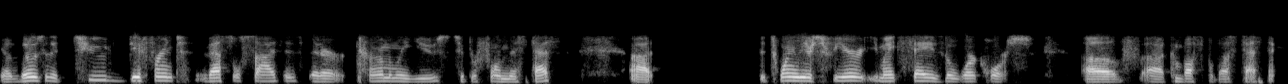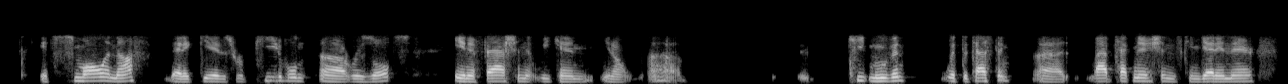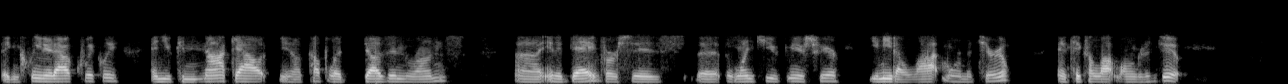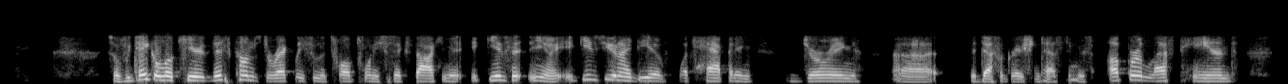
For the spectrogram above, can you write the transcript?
You know, those are the two different vessel sizes that are commonly used to perform this test. Uh, the 20 liter sphere, you might say, is the workhorse of uh, combustible dust testing. It's small enough that it gives repeatable uh, results in a fashion that we can, you know, uh, keep moving with the testing. Uh, lab technicians can get in there, they can clean it out quickly, and you can knock out, you know, a couple of dozen runs uh, in a day versus the, the one cubic meter sphere. You need a lot more material, and it takes a lot longer to do. So if we take a look here, this comes directly from the 1226 document. It gives it, you know, it gives you an idea of what's happening during uh, the deflagration testing. This upper left hand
